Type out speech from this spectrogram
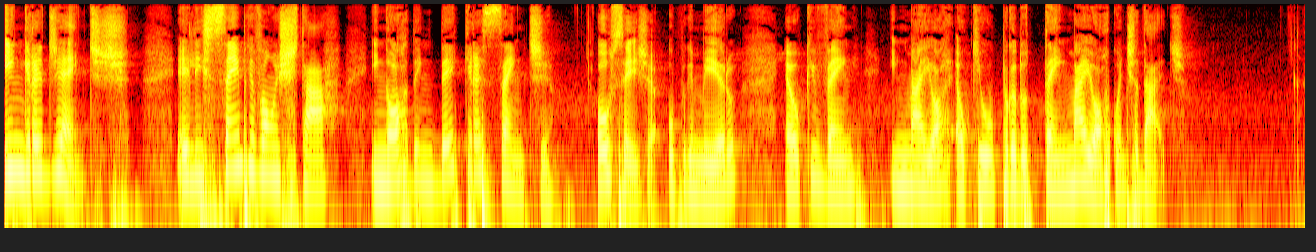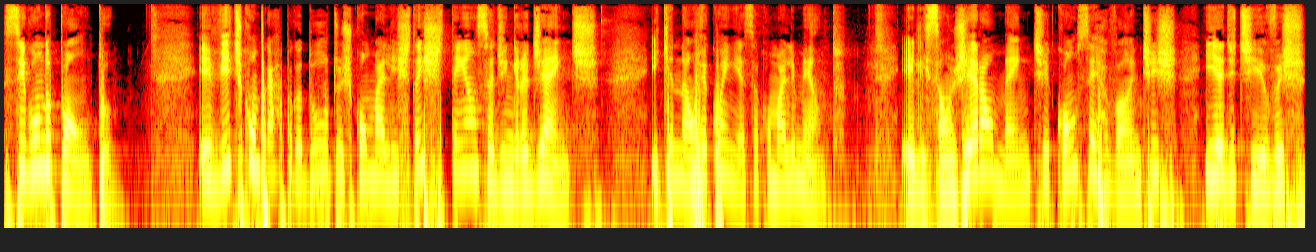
ingredientes. Eles sempre vão estar em ordem decrescente, ou seja, o primeiro é o que vem em maior, é o que o produto tem em maior quantidade. Segundo ponto: Evite comprar produtos com uma lista extensa de ingredientes e que não reconheça como alimento. Eles são geralmente conservantes e aditivos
